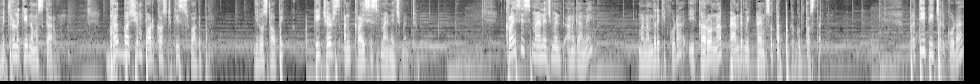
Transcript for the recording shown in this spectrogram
మిత్రులకి నమస్కారం. భరత్ భాష్యం పాడ్కాస్ట్కి స్వాగతం. ఈరోజు topic teachers and crisis management. Crisis management అనగానే మనందరికీ కూడా ఈ కరోనా పాండమిక్ టైమ్స్ తప్పక గుర్తొస్తాయి. ప్రతి టీచర్ కూడా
